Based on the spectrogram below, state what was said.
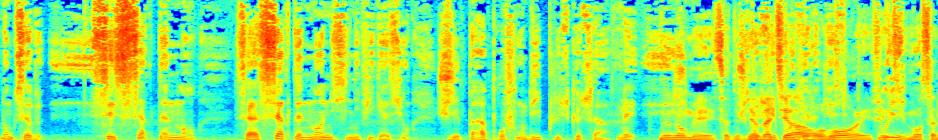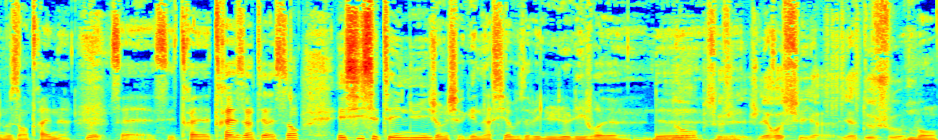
Donc, ça, c'est certainement, ça a certainement une signification. Je n'ai pas approfondi plus que ça, mais Non, non, mais ça devient matière à la roman question. et effectivement, ça nous entraîne. Oui. C'est c'est très, très intéressant. Et si c'était une nuit, Jean-Michel Guénassia, vous avez lu le livre de... Non, parce que je l'ai reçu il y, a, il y a deux jours. Bon,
